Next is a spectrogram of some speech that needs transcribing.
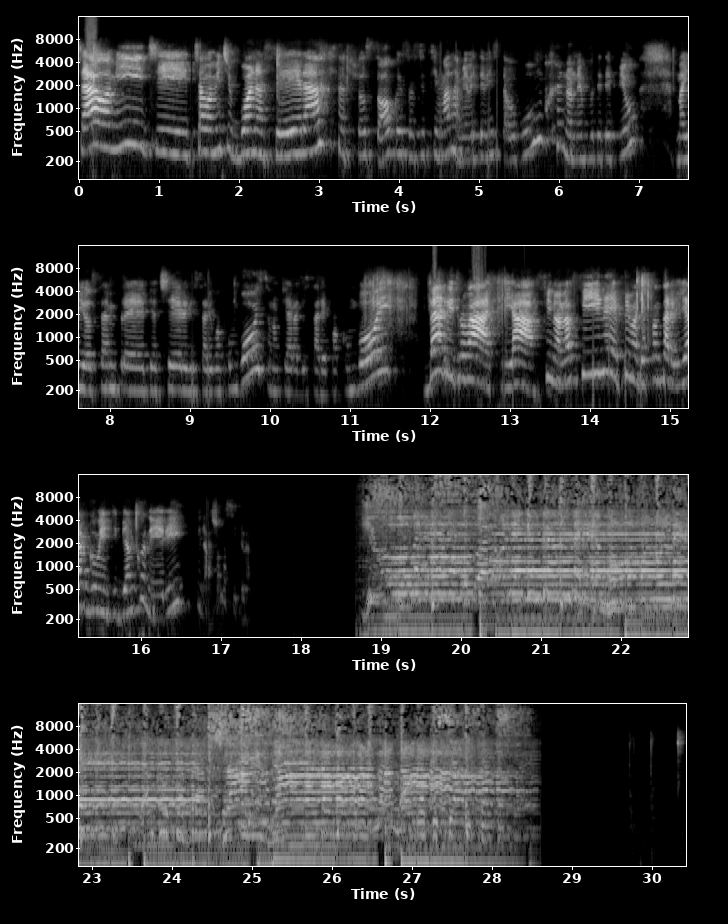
Ciao amici, ciao amici, buonasera. Lo so, questa settimana mi avete vista ovunque, non ne potete più, ma io ho sempre piacere di stare qua con voi, sono fiera di stare qua con voi. Ben ritrovati a fino alla fine e prima di affrontare gli argomenti bianconeri vi lascio la sigla.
